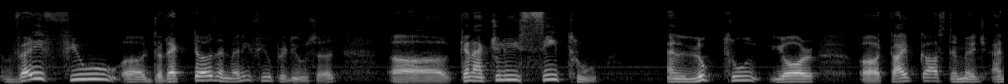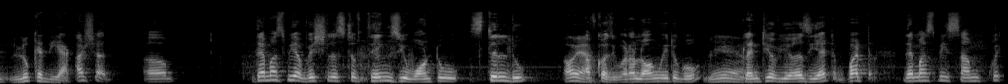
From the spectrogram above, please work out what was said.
very few uh, directors and very few producers uh, can actually see through and look through your uh, typecast image and look at the actor. Arshad, um, there must be a wish list of things you want to still do. Oh, yeah. Of course, you've got a long way to go. Yeah. Plenty of years yet, but there must be some quick.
